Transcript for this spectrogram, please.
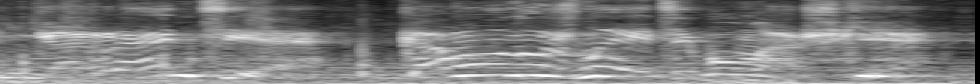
Гарантия? Кому нужны эти бумажки?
